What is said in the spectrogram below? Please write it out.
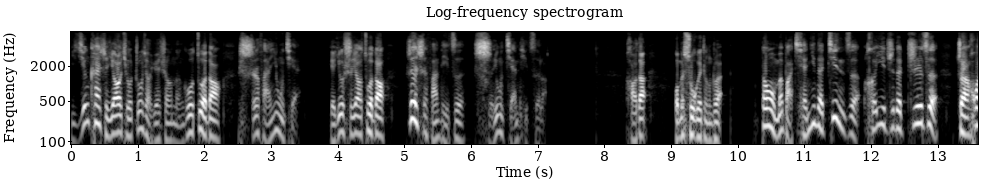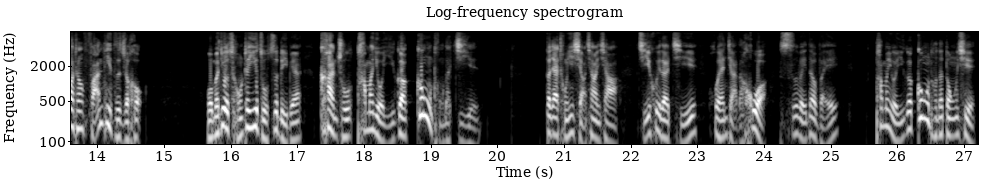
已经开始要求中小学生能够做到识繁用简，也就是要做到认识繁体字、使用简体字了。好的，我们书归正传。当我们把前进的进字和一只的之字转换成繁体字之后，我们就从这一组字里边看出它们有一个共同的基因。大家重新想象一下，集会的集，霍元甲的霍，思维的维，他们有一个共同的东西，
